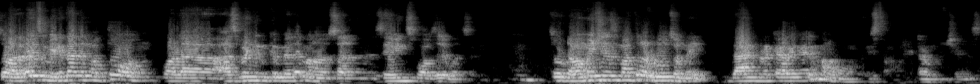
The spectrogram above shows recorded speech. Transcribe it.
సో అదర్వైజ్ మిగతాది మొత్తం వాళ్ళ హస్బెండ్ ఇన్కమ్ మీద మనం సేవింగ్స్ పాలసీలు ఇవ్వచ్చు సో టర్మ్ ఇన్సూరెన్స్ మాత్రం రూల్స్ ఉన్నాయి. దాని ప్రకారంగానే మనం ఇస్తాం. టర్మ్ ఇన్సూరెన్స్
